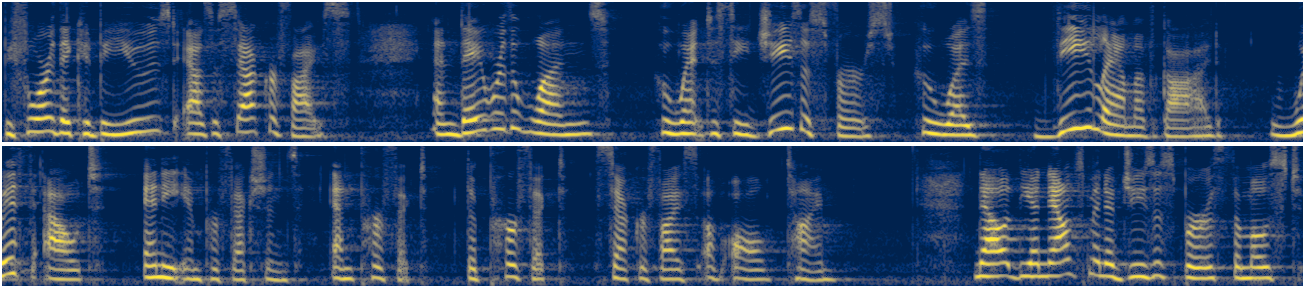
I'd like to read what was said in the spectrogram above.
before they could be used as a sacrifice. And they were the ones who went to see Jesus first, who was the Lamb of God without any imperfections and perfect, the perfect sacrifice of all time. Now, the announcement of Jesus' birth, the most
